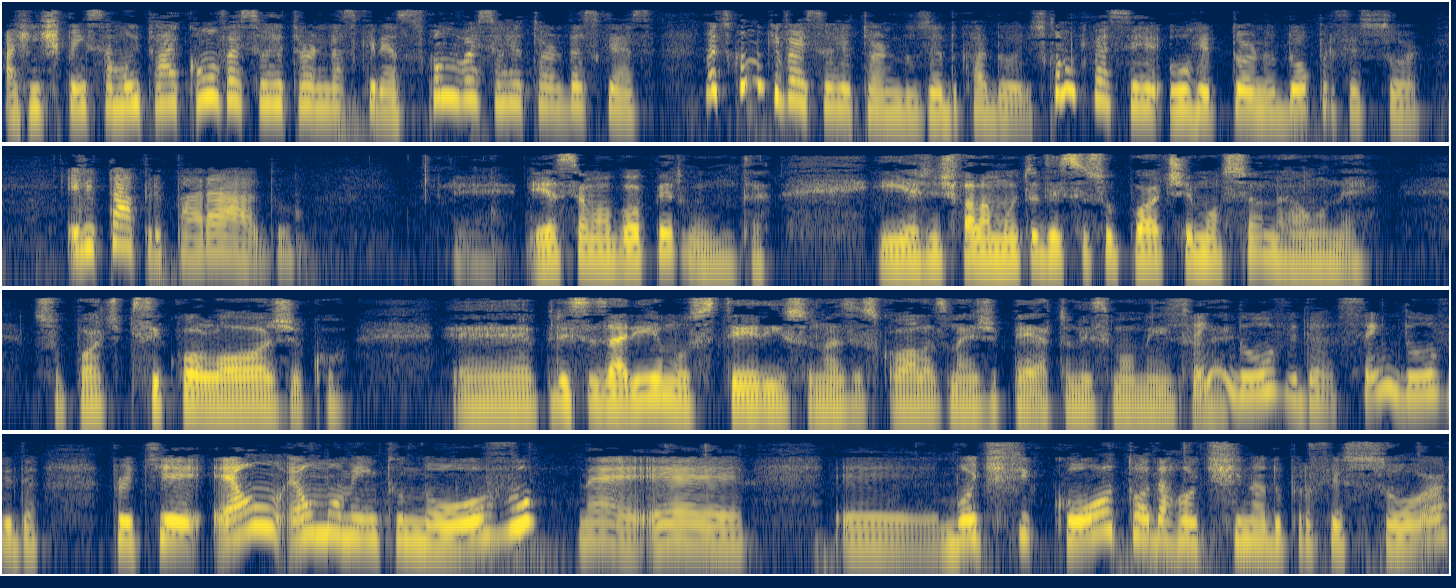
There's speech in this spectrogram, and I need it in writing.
a gente pensa muito, ah, como vai ser o retorno das crianças? Como vai ser o retorno das crianças? Mas como que vai ser o retorno dos educadores? Como que vai ser o retorno do professor? Ele está preparado? É, essa é uma boa pergunta. E a gente fala muito desse suporte emocional, né? Suporte psicológico. É, precisaríamos ter isso nas escolas mais de perto nesse momento, sem né? dúvida, sem dúvida. Porque é um, é um momento novo, né? É, é, modificou toda a rotina do professor.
